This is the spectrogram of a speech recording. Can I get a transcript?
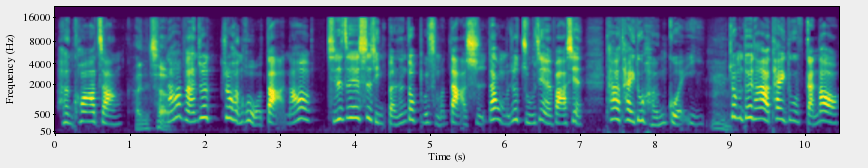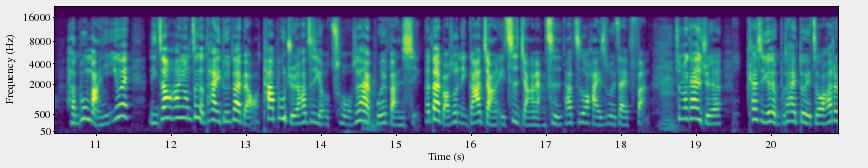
很夸张。很扯。然，后反正就就很火大，然后其实这些事情本身都不是什么大事，但我们就逐渐的发现他的态度很诡异，嗯。就我们对他的态度感到很不满意，因为你知道他用这个态度代表他不觉得他自己有错，所以他也不会反省，那代表说你跟他讲了一次讲了两次，他之后还是会再犯，嗯。所以我们开始觉得开始有点不太对，之后他就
